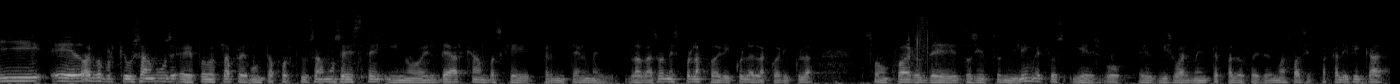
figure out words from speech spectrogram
Y Eduardo, ¿por qué usamos, eh, fue otra pregunta, ¿por qué usamos este y no el de Arcanvas que permite el medio? La razón es por la cuadrícula, la cuadrícula son cuadros de 200 milímetros y eso eh, visualmente para los jueces es más fácil para calificar.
